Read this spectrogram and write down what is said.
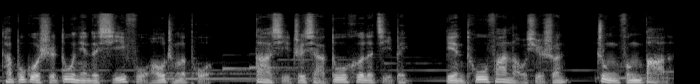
他不过是多年的媳妇熬成了婆，大喜之下多喝了几杯，便突发脑血栓中风罢了。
